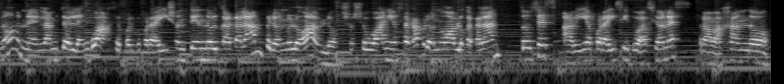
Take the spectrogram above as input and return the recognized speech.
¿no? En el ámbito del lenguaje, porque por ahí yo entiendo el catalán, pero no lo hablo. Yo llevo años acá, pero no hablo catalán. Entonces había por ahí situaciones trabajando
